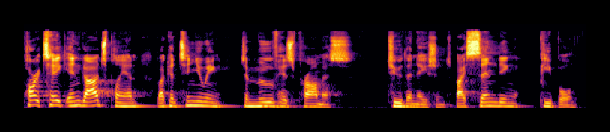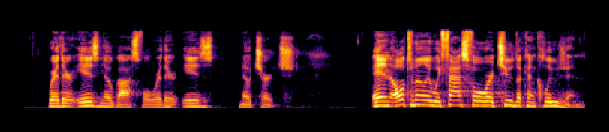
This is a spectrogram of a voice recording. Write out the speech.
partake in God's plan by continuing to move his promise to the nations, by sending people where there is no gospel, where there is no church. And ultimately, we fast forward to the conclusion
